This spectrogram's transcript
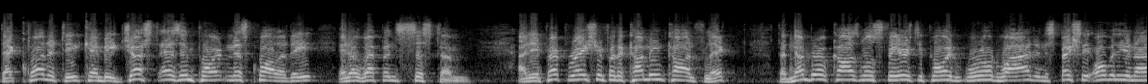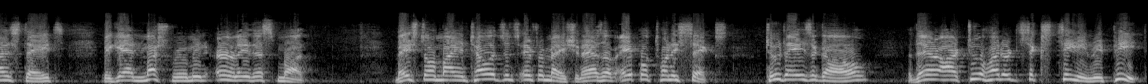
that quantity can be just as important as quality in a weapons system, and in preparation for the coming conflict the number of cosmospheres deployed worldwide and especially over the United States began mushrooming early this month. Based on my intelligence information as of April 26, two days ago, there are 216, repeat,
